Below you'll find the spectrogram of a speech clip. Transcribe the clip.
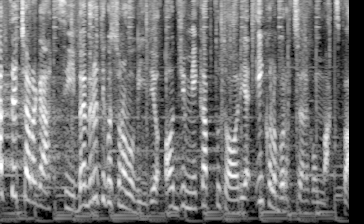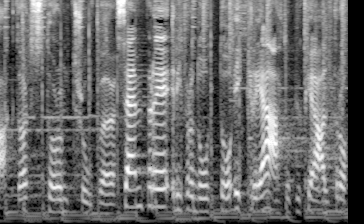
ragazze e ciao ragazzi, benvenuti in questo nuovo video. Oggi make-up tutorial in collaborazione con Max Factor Stormtrooper, sempre riprodotto e creato più che altro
